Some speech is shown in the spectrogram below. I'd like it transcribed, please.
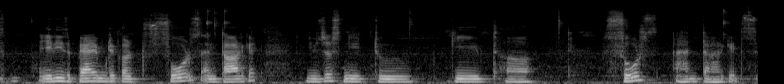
a here is a parameter called source and target. You just need to give the source and targets.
